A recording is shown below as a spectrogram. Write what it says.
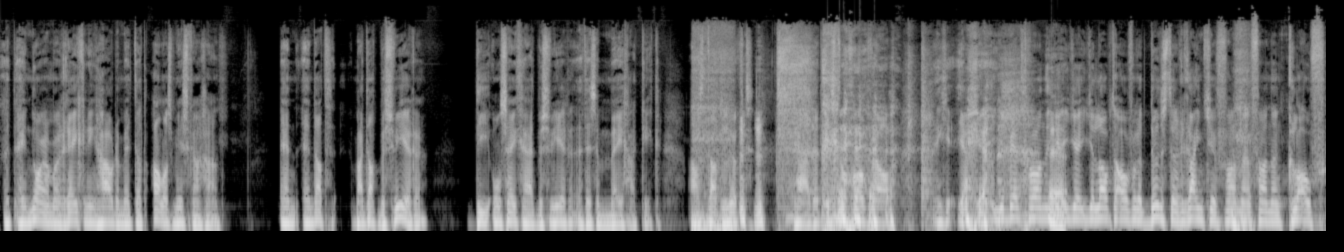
het enorme rekening houden met dat alles mis kan gaan. En, en dat, maar dat bezweren, die onzekerheid bezweren, het is een mega kick. Als dat lukt, ja, dat is toch ook wel. Je, Ja, je, je bent gewoon, Ja. je, je, je loopt over het dunste randje van, eh, van een kloof.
